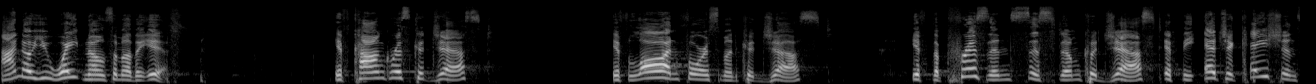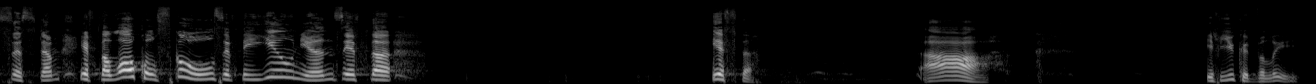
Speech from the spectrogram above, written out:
I know you waiting on some other if. If Congress could just, if law enforcement could just, if the prison system could just, if the education system, if the local schools, if the unions, if the if the ah. If you could believe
